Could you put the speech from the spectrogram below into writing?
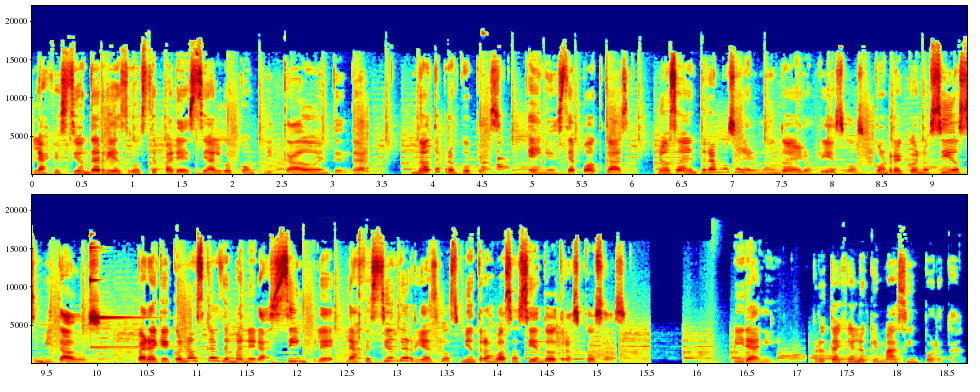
¿La gestión de riesgos te parece algo complicado de entender? No te preocupes, en este podcast nos adentramos en el mundo de los riesgos con reconocidos invitados, para que conozcas de manera simple la gestión de riesgos mientras vas haciendo otras cosas. Pirani, protege lo que más importa.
